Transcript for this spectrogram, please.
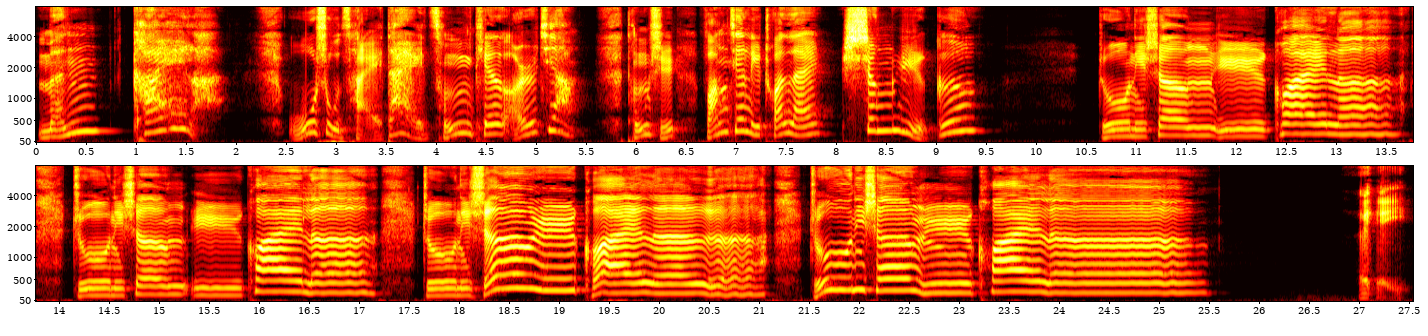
门开了。无数彩带从天而降，同时房间里传来生日歌：“祝你生日快乐，祝你生日快乐，祝你生日快乐，祝你生日快乐。”嘿嘿，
